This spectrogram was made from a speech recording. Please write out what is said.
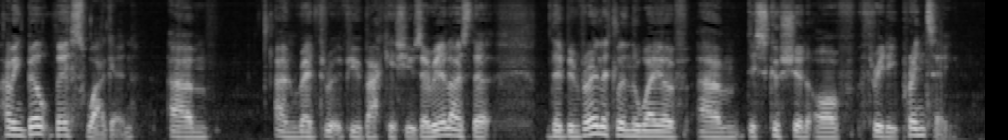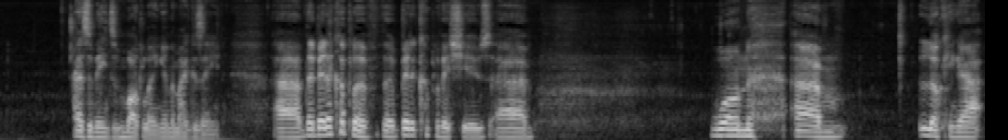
having built this wagon, um, and read through a few back issues, I realised that there'd been very little in the way of um, discussion of 3D printing as a means of modelling in the magazine. Uh, there've been a couple of there've been a couple of issues. Um, one um, looking at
